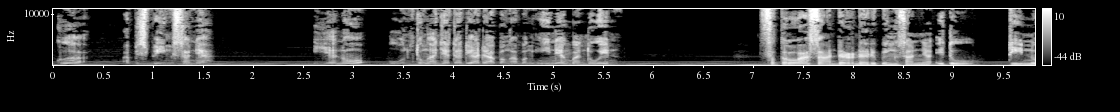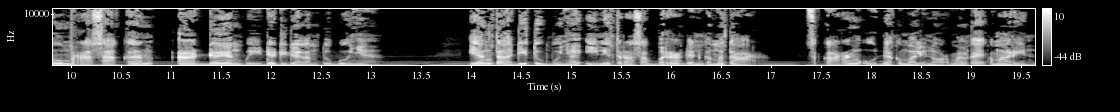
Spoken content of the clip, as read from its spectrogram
Gue habis pingsan ya? Iya no, untung aja tadi ada abang-abang ini yang bantuin. Setelah sadar dari pingsannya itu, Tino merasakan ada yang beda di dalam tubuhnya. Yang tadi tubuhnya ini terasa berat dan gemetar. Sekarang udah kembali normal kayak kemarin.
